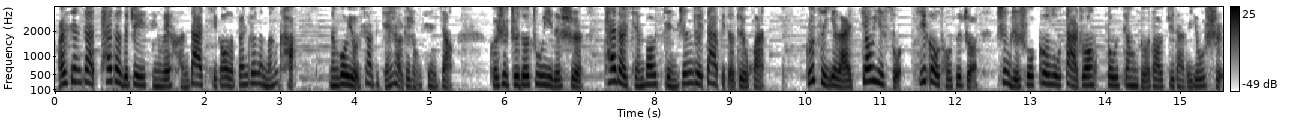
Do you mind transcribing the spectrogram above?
而现在，Tether 的这一行为很大提高了搬砖的门槛，能够有效的减少这种现象。可是值得注意的是，Tether 钱包仅针对大笔的兑换，如此一来，交易所、机构投资者，甚至说各路大庄都将得到巨大的优势。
